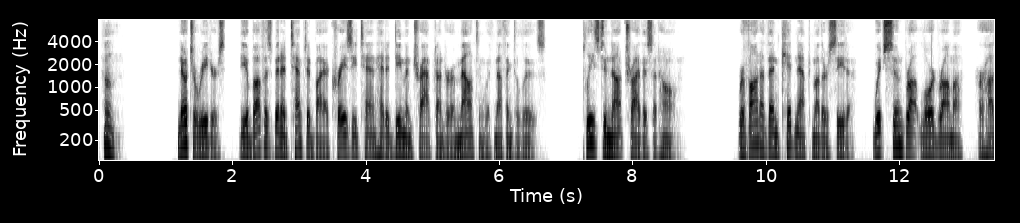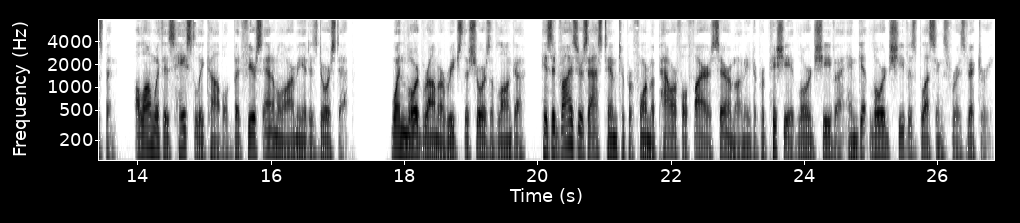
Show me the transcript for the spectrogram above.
Hmm. Note to readers the above has been attempted by a crazy 10 headed demon trapped under a mountain with nothing to lose. Please do not try this at home. Ravana then kidnapped Mother Sita, which soon brought Lord Rama, her husband, along with his hastily cobbled but fierce animal army at his doorstep. When Lord Rama reached the shores of Lanka, his advisors asked him to perform a powerful fire ceremony to propitiate Lord Shiva and get Lord Shiva's blessings for his victory.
